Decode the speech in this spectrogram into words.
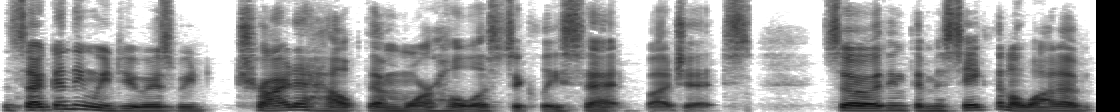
The second thing we do is we try to help them more holistically set budgets. So I think the mistake that a lot of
